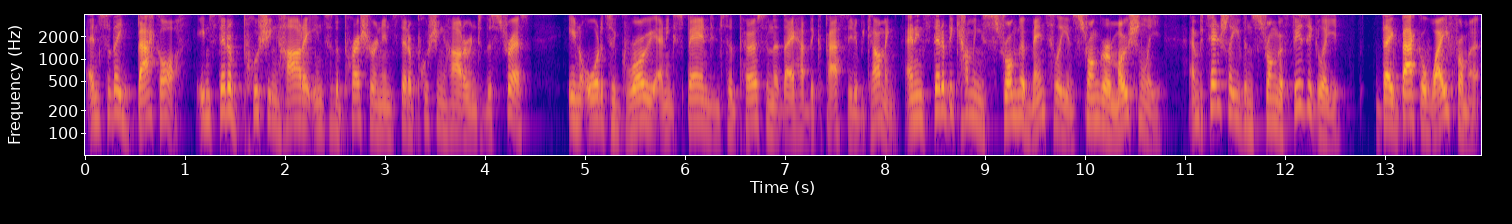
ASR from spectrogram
And so they back off. Instead of pushing harder into the pressure and instead of pushing harder into the stress, in order to grow and expand into the person that they have the capacity to becoming. And instead of becoming stronger mentally and stronger emotionally and potentially even stronger physically, they back away from it,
